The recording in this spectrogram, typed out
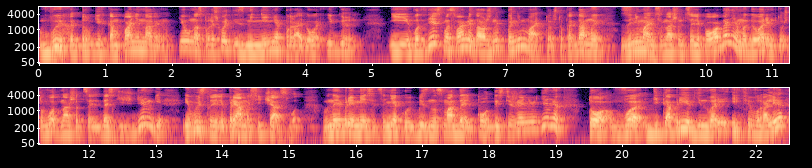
выход других компаний на рынок. И у нас происходит изменение правила игры. И вот здесь мы с вами должны понимать то, что когда мы занимаемся нашим целеполаганием, мы говорим то, что вот наша цель достичь деньги и выстроили прямо сейчас вот в ноябре месяце некую бизнес-модель по достижению денег, то в декабре, в январе и феврале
